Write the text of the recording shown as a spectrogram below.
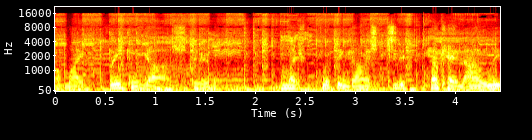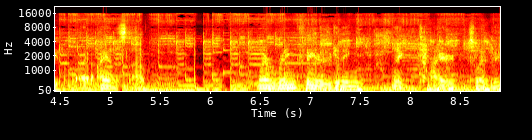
Oh my freaking gosh, dude. Oh my flipping gosh. Dude. Okay, now I gotta stop. My ring finger is getting, like, tired slightly.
